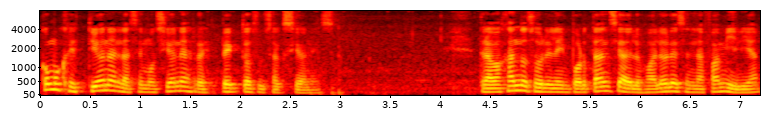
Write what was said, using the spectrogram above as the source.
cómo gestionan las emociones respecto a sus acciones. Trabajando sobre la importancia de los valores en la familia,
